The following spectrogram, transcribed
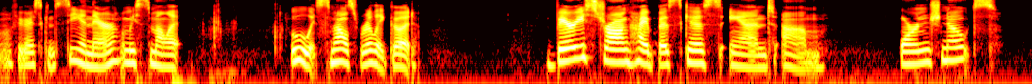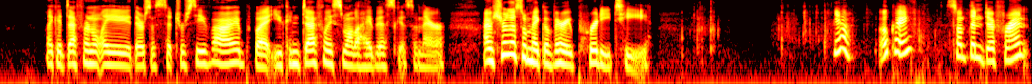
I don't know if you guys can see in there. Let me smell it. Ooh, it smells really good. Very strong hibiscus and um, orange notes. Like it definitely, there's a citrusy vibe, but you can definitely smell the hibiscus in there. I'm sure this will make a very pretty tea. Okay. Something different.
